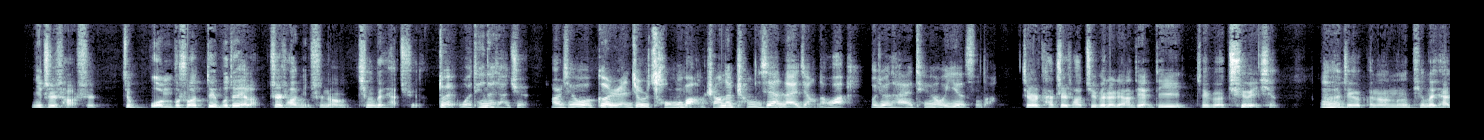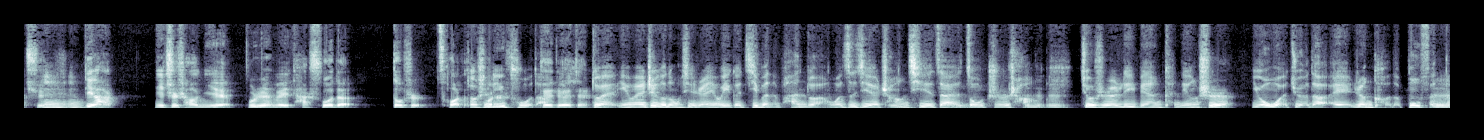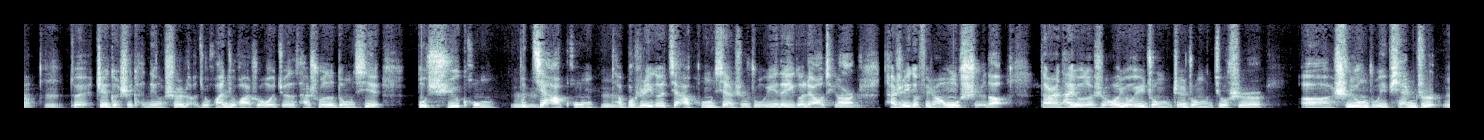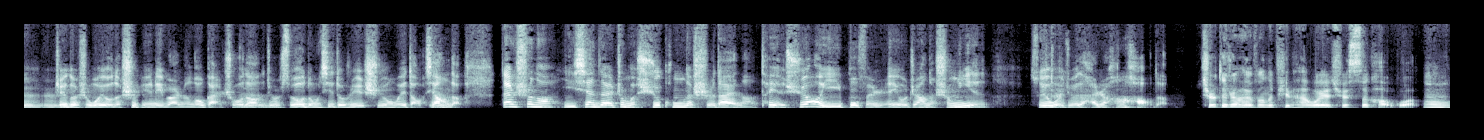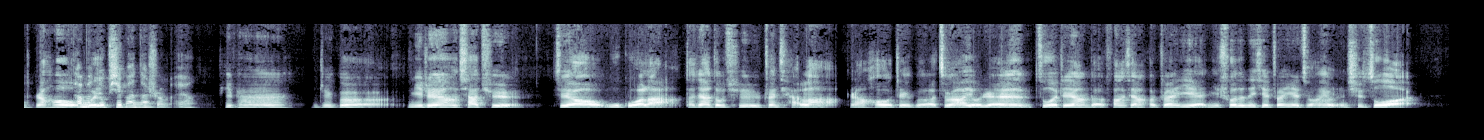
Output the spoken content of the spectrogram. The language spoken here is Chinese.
你至少是就我们不说对不对了，至少你是能听得下去的。对我听得下去，而且我个人就是从网上的呈现来讲的话，我觉得它还挺有意思的。就是它至少具备了两点：第一，这个趣味性，啊，嗯这个可能能听得下去；嗯嗯，第二，你至少你也不认为他说的都是错的，都是离谱的。对对对，对，因为这个东西人有一个基本的判断，我自己也长期在走职场，嗯嗯就是里边肯定是有我觉得哎认可的部分的，嗯嗯。对，这个是肯定是的。就换句话说，我觉得他说的东西不虚空，不嗯架空，嗯。它不是一个架空现实主义的一个聊天儿嗯，它是一个非常务实的。当然，他有的时候有一种这种就是呃实用主义偏执，嗯嗯，这个是我有的视频里边能够感受到的，嗯就是所有东西都是以实用为导向的。但是呢，以现在这么虚空的时代呢，它也需要一部分人有这样的声音，所以我觉得还是很好的。其实对张雪峰的批判我也去思考过，嗯，然后他们都批判他什么呀？批判这个你这样下去就要误国了，大家都去赚钱了，然后这个总要有人做这样的方向和专业，你说的那些专业总要有人去做，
